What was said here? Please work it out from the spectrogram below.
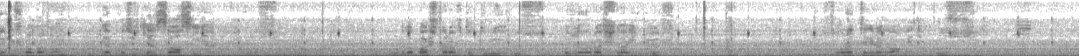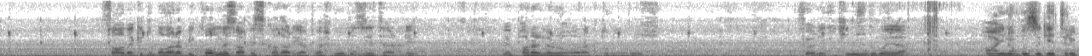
dönüş alanı. Yaklaşırken sağ sinyal veriyoruz. Burada baş tarafta duruyoruz. Hocalar aşağı iniyor. Sonra tekrar devam ediyoruz. Sağdaki dubalara bir kol mesafesi kadar yaklaşmamız yeterli. Ve paralel olarak duruyoruz. Şöyle ikinci dubaya aynamızı getirip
